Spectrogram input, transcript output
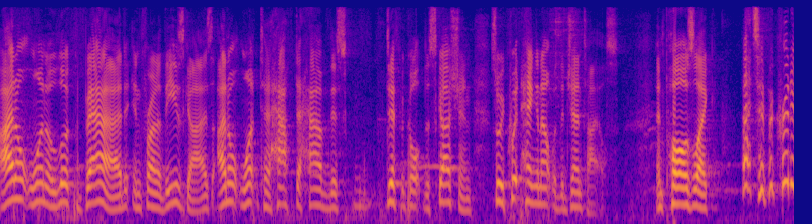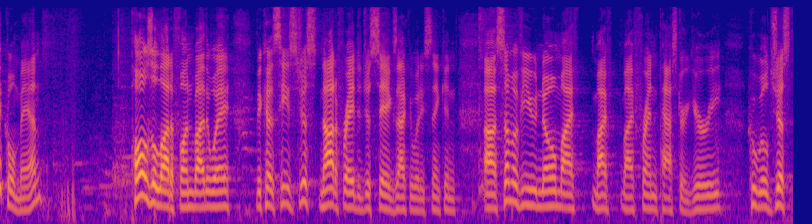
I don't want to look bad in front of these guys. I don't want to have to have this difficult discussion. So he quit hanging out with the Gentiles. And Paul's like, That's hypocritical, man. Paul's a lot of fun, by the way, because he's just not afraid to just say exactly what he's thinking. Uh, some of you know my, my, my friend, Pastor Yuri, who will just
